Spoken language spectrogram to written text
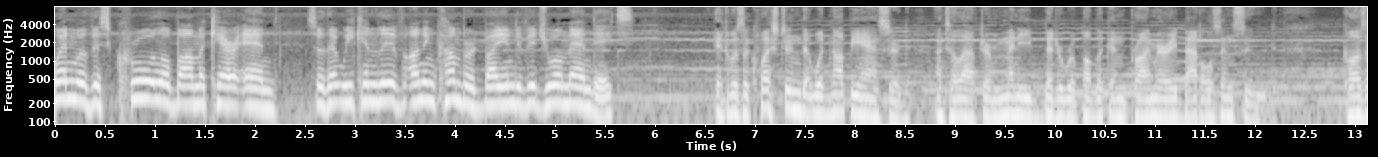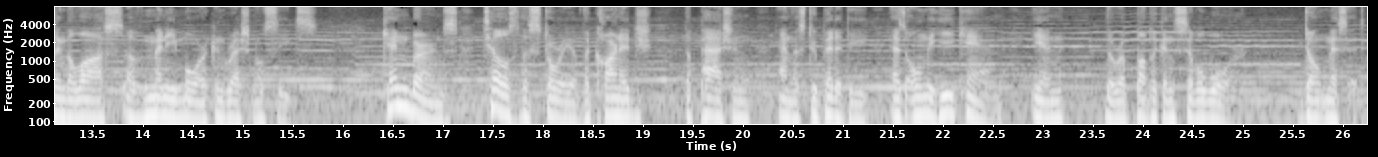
when will this cruel Obamacare end so that we can live unencumbered by individual mandates? It was a question that would not be answered until after many bitter Republican primary battles ensued, causing the loss of many more congressional seats. Ken Burns tells the story of the carnage, the passion, and the stupidity as only he can in The Republican Civil War. Don't miss it.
